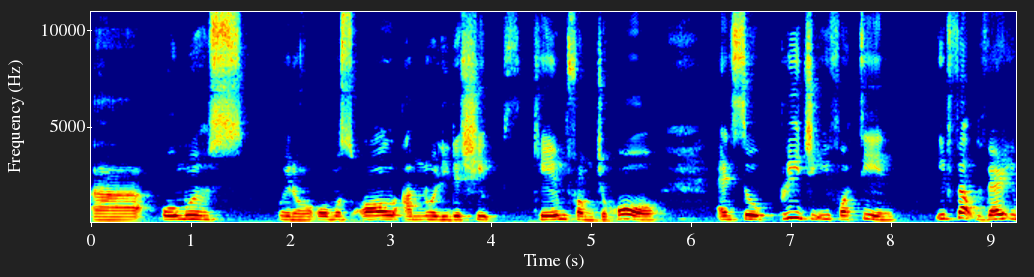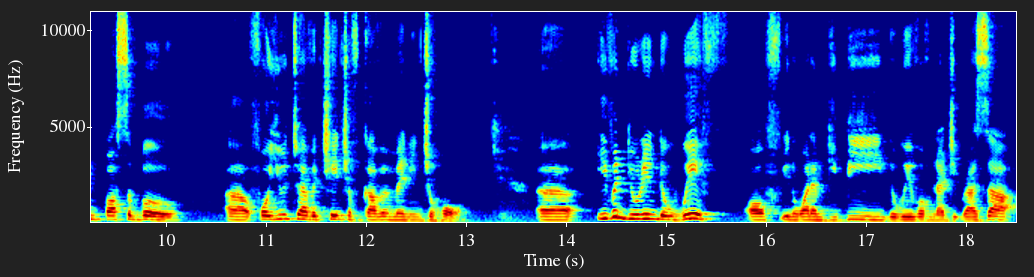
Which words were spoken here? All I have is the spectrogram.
Uh, almost, you know, almost all UMNO leadership came from Johor. And so pre GE14, it felt very impossible uh, for you to have a change of government in Johor. Uh, even during the wave of, you know, 1MDB, the wave of Najib Razak,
